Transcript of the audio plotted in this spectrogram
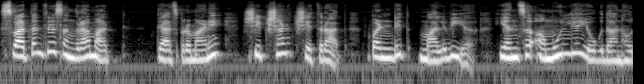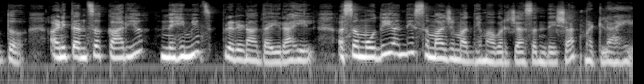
स्वातंत्र्य संग्रामात त्याचप्रमाणे शिक्षण क्षेत्रात पंडित मालवीय यांचं अमूल्य योगदान होतं आणि त्यांचं कार्य नेहमीच प्रेरणादायी राहील असं मोदी यांनी समाजमाध्यमावरच्या संदेशात म्हटलं आहे.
